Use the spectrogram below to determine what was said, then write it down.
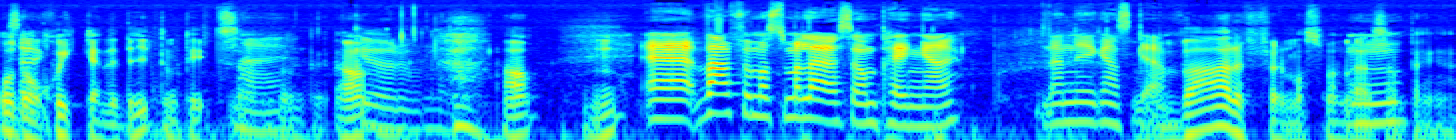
Och de skickade dit en pizza. nej, Ja. Ja. Mm. Eh, varför måste man lära sig om pengar? Den är ju ganska... Varför måste man läsa Mm. om pengar?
